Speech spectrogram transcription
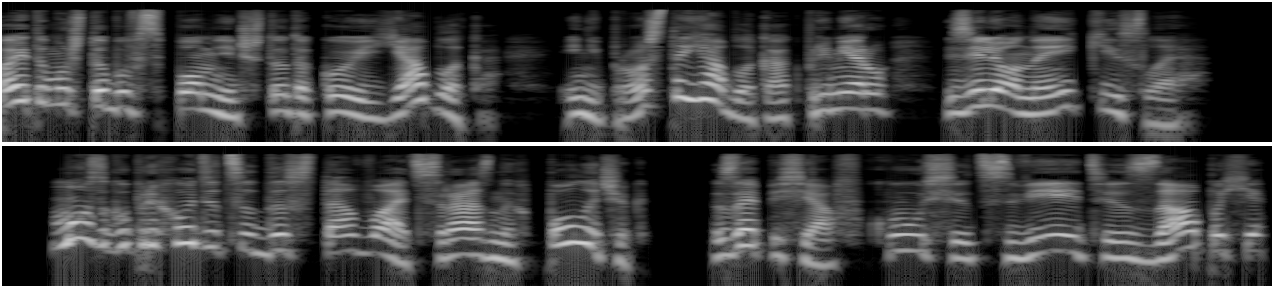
Поэтому, чтобы вспомнить, что такое яблоко, и не просто яблоко, а, к примеру, зеленое и кислое. Мозгу приходится доставать с разных полочек записи о вкусе, цвете, запахе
